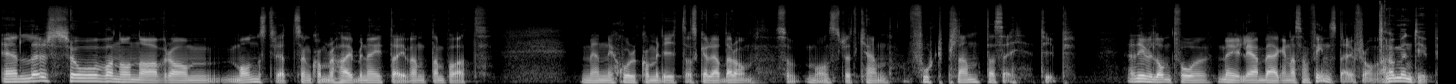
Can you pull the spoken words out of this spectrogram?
eller så var någon av dem monstret som kommer att hibernata i väntan på att människor kommer dit och ska rädda dem. Så monstret kan fortplanta sig, typ. Det är väl de två möjliga vägarna som finns därifrån. Va? Ja, men typ.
